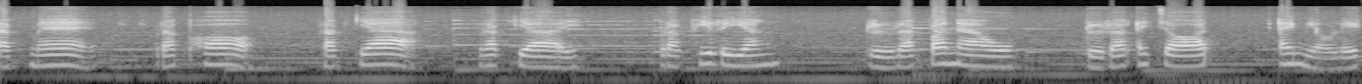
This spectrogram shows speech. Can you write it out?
รักแม่ รักพ่อ รักย่า รักยาย รักพี่เลี้ยง หรือรักป้าเนา หรือรักไอ้จอร์ดไอ้เหมียวเล็ก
